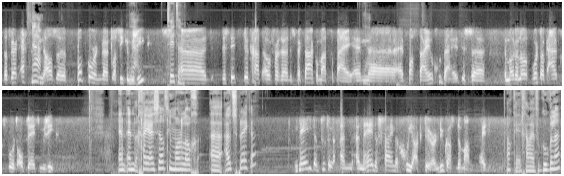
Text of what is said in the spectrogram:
Dat werd echt gezien als eh, popcorn klassieke muziek. Twitter. Eh, dus dit stuk gaat over eh, de spektakelmaatschappij en eh, het past daar heel goed bij. Het is, eh, de monoloog wordt ook uitgevoerd op deze muziek. En, en ga jij zelf die monoloog eh, uitspreken? Nee, dat doet een, een, een hele fijne, goede acteur. Lucas de Man heet hij. Oké, gaan we even googlen.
